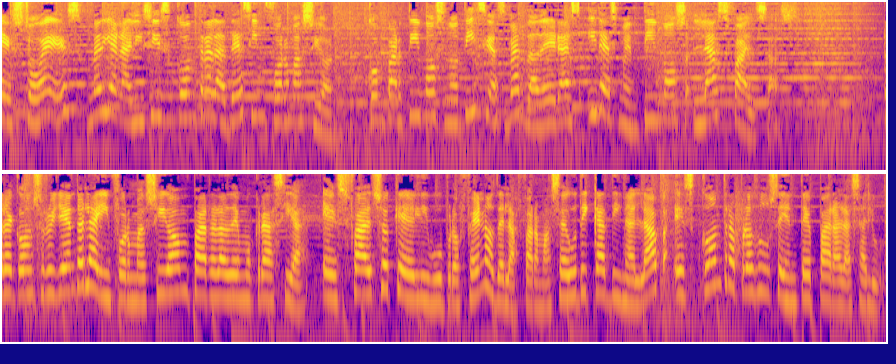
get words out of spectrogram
Esto es Media Análisis contra la Desinformación. Compartimos noticias verdaderas y desmentimos las falsas. Reconstruyendo la información para la democracia. Es falso que el ibuprofeno de la farmacéutica Dinalab es contraproducente para la salud.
